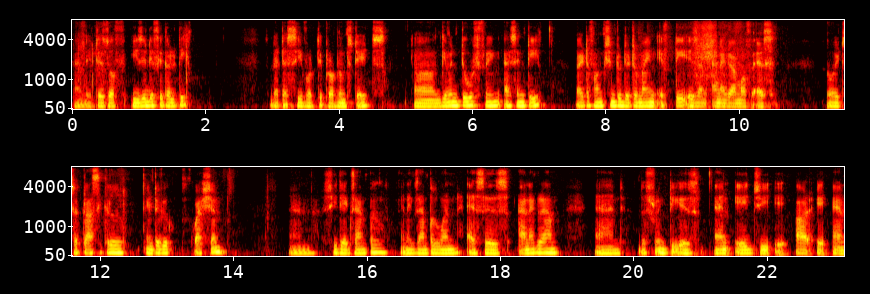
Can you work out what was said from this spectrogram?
And it is of easy difficulty. So let us see what the problem states. Uh, given two string s and t write a function to determine if t is an anagram of s. So it's a classical interview question. And see the example. In example one s is anagram. And the string t is n-a-g-a-r-a-n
